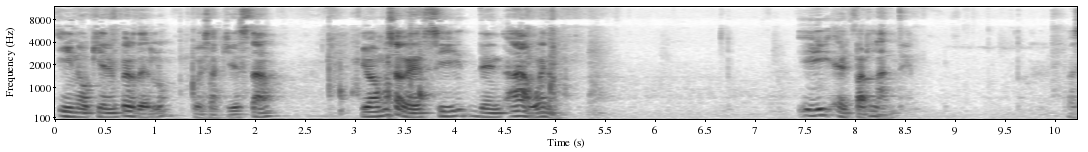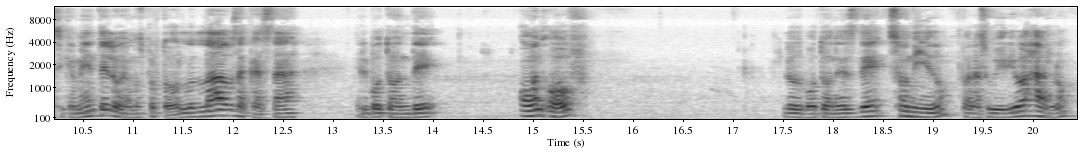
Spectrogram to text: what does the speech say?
y no quieren perderlo, pues aquí está. Y vamos a ver si... Ah, bueno. Y el parlante. Básicamente lo vemos por todos los lados. Acá está el botón de on-off. Los botones de sonido para subir y bajarlo.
